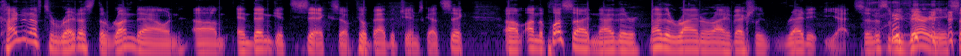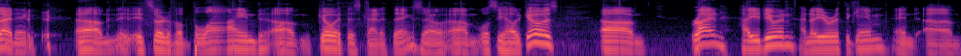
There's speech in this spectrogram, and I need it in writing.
kind enough to write us the rundown um, and then get sick. So I feel bad that James got sick. Um, on the plus side, neither neither Ryan or I have actually read it yet, so this will be very exciting. Um, it, it's sort of a blind um, go at this kind of thing, so um, we'll see how it goes. Um, Ryan, how you doing? I know you were at the game, and um,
